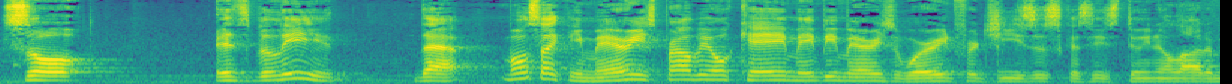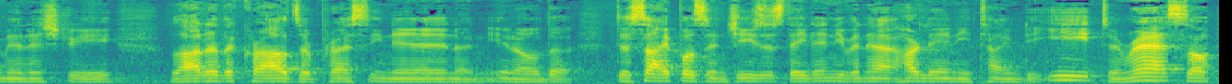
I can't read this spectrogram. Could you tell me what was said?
So it's believed that most likely Mary's probably okay. Maybe Mary's worried for Jesus because he's doing a lot of ministry. A lot of the crowds are pressing in, and you know the disciples and Jesus they didn't even have hardly any time to eat and rest. So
